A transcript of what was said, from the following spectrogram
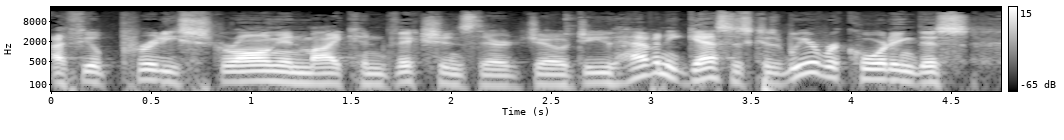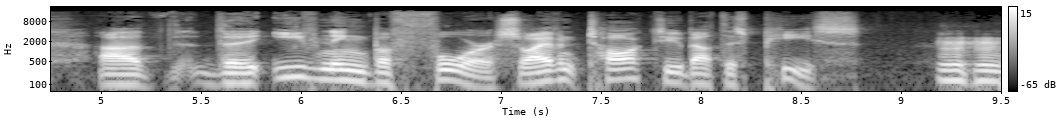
I feel pretty strong in my convictions there, Joe. Do you have any guesses? Because we are recording this uh, th- the evening before, so I haven't talked to you about this piece. Mm-hmm.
